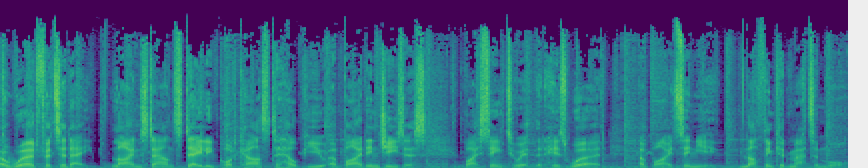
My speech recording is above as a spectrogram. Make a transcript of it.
A word for today Lionsdown's daily podcast to help you abide in Jesus by seeing to it that His Word abides in you. Nothing could matter more.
